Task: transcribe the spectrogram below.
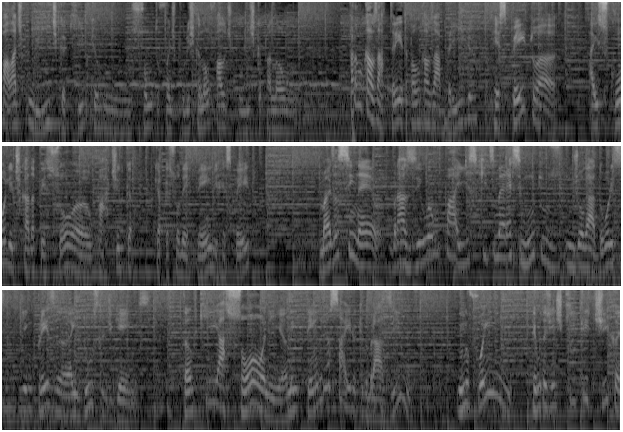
falar de política aqui, porque eu não sou muito fã de política, não falo de política para não. para não causar treta, para não causar briga. Respeito a, a escolha de cada pessoa, o partido que a, que a pessoa defende, respeito. Mas assim, né, o Brasil é um país que desmerece muito os, os jogadores e a empresa, a indústria de games. Tanto que a Sony, a Nintendo já saíram aqui do Brasil e não foi. Tem muita gente que critica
